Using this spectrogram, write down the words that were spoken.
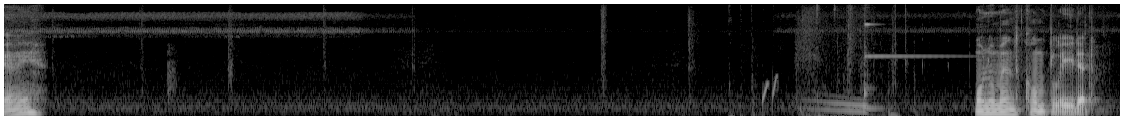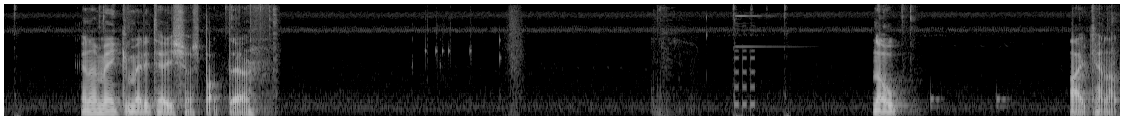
Okay. Monument completed. Can I make a meditation spot there? No. I cannot.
